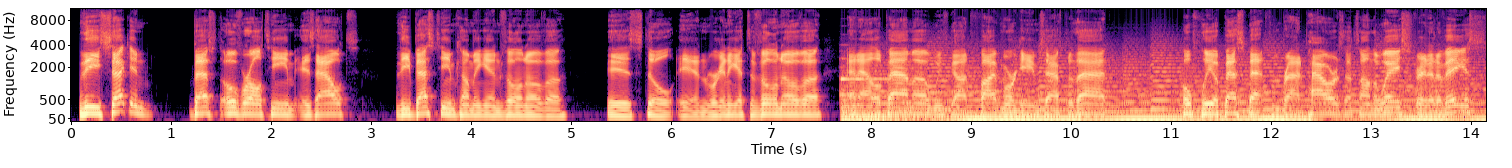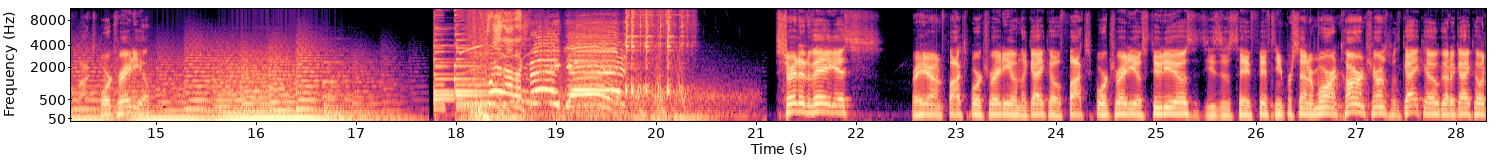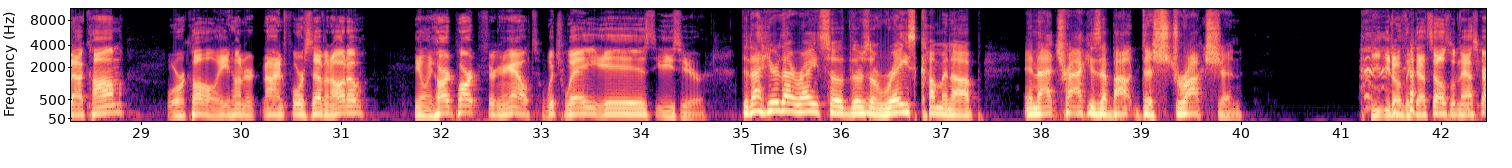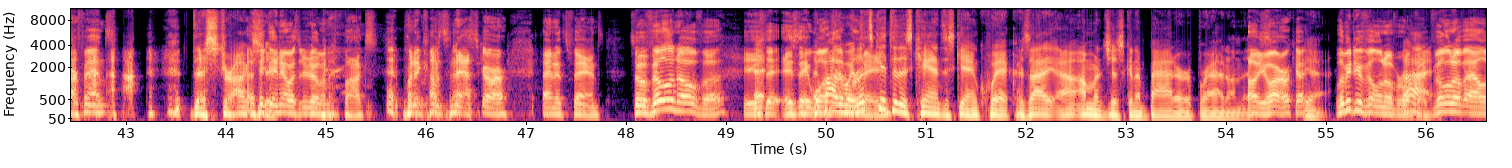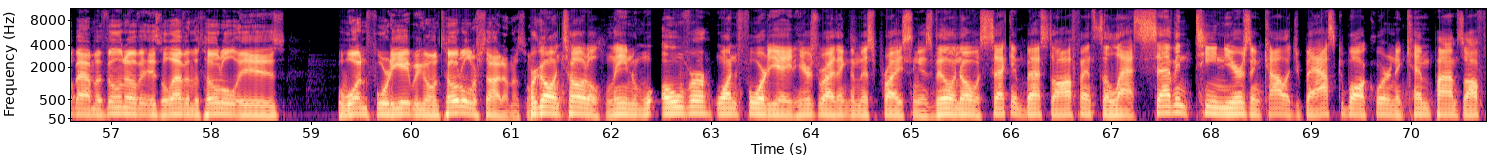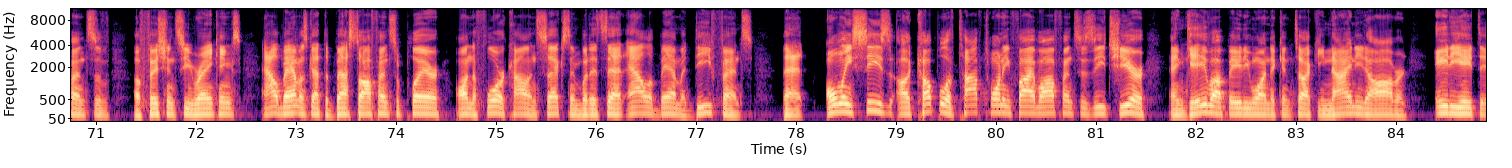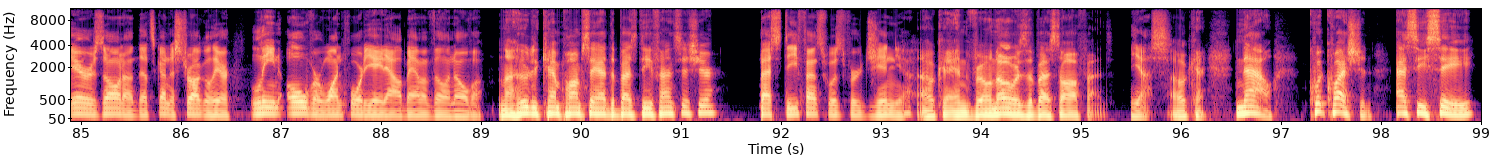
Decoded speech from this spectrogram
The second best overall team is out. The best team coming in, Villanova, is still in. We're going to get to Villanova and Alabama. We've got five more games after that. Hopefully, a best bet from Brad Powers. That's on the way, straight out of Vegas, Fox Sports Radio. Straight out of Vegas! Straight out of Vegas, right here on Fox Sports Radio and the Geico Fox Sports Radio studios. It's easy to save 15% or more on car insurance with Geico. Go to geico.com or call 800 947 Auto. The only hard part, figuring out which way is easier. Did I hear that right? So there's a race coming up, and that track is about destruction. You don't think that sells with NASCAR fans? Destruction. I think they know what they're doing at Fox when it comes to NASCAR and its fans. So Villanova is eh, a, is a eh, one. By the way, remains. let's get to this Kansas game quick because I, I am just going to batter Brad on this. Oh, you are okay. Yeah. Let me do Villanova real quick. right. Villanova, Alabama. Villanova is 11. The total is 148. We going total or side on this one? We're going total. Lean over 148. Here's where I think the mispricing is. Villanova's second best offense the last 17 years in college basketball, according to KenPom's offensive efficiency rankings. Alabama's got the best offensive player on the floor, Collin Sexton, but it's that Alabama defense that only sees a couple of top 25 offenses each year and gave up 81 to Kentucky, 90 to Auburn, 88 to Arizona. That's going to struggle here. Lean over 148 Alabama Villanova. Now, who did KenPom say had the best defense this year? Best defense was Virginia. Okay, and Villanova is the best offense. Yes. Okay. Now, quick question: SEC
